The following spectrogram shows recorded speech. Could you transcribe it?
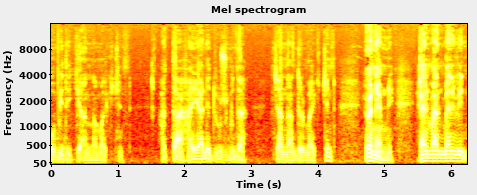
Moby Dick'i anlamak için. Hatta hayalet uzvu da canlandırmak için önemli. Herman Melvin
